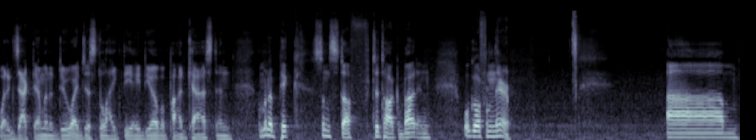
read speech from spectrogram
what exactly I'm going to do. I just like the idea of a podcast and I'm going to pick some stuff to talk about and we'll go from there. Um,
